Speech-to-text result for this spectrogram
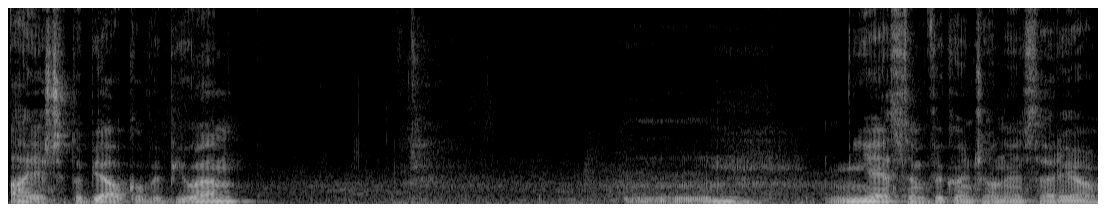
A jeszcze to białko wypiłem. Mm, Nie jestem wykończony, serio.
